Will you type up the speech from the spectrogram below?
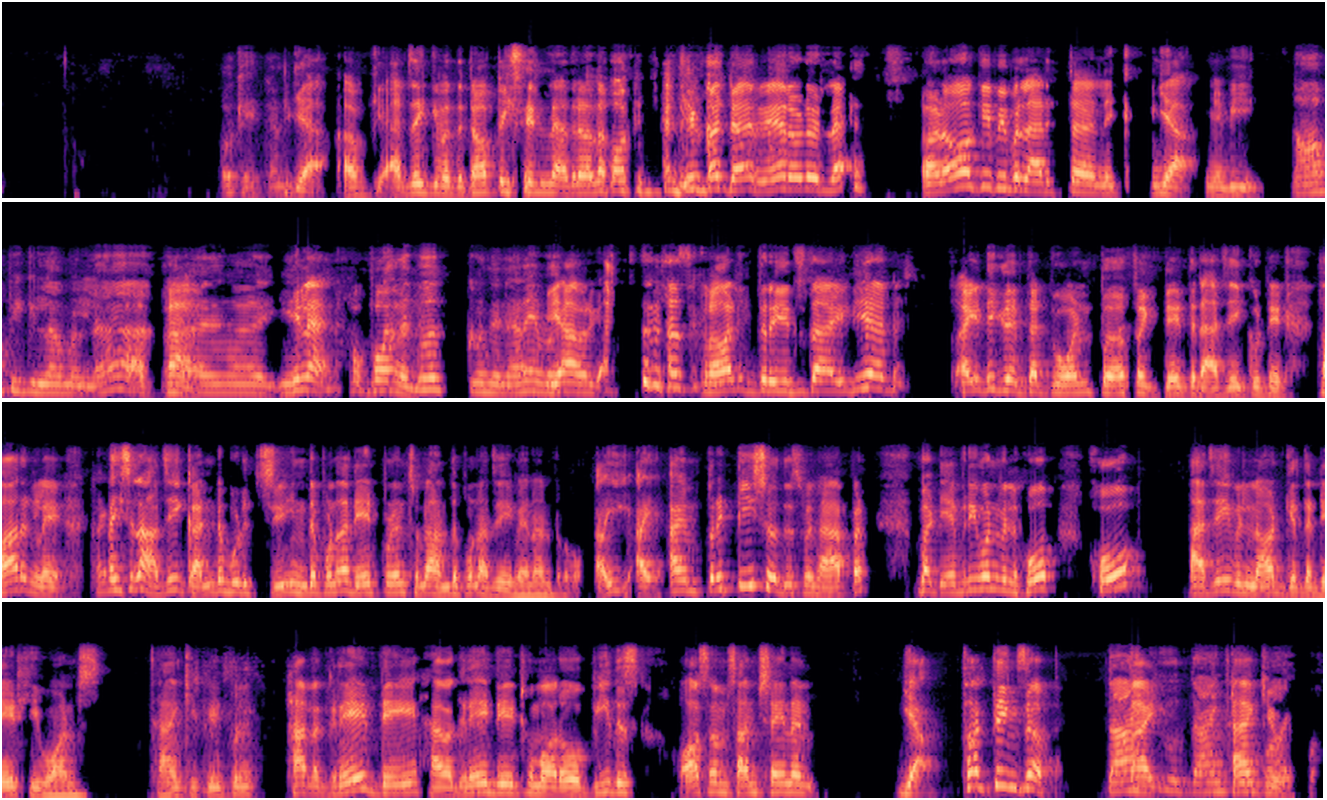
ஓகே கண்டிப்பா. யா ஓகே அஜய்க்கு வந்து டாபிக்ஸ் இல்ல. அதனால தான் ஓகே பண்ணிட்டார் வேற ஒன்றும் இல்ல. ஓகே பீப்புள் அடுத்த லைக் யா மேபி டாபிக் இல்லாம இல்ல இல்ல கொஞ்சம் நிறைய அவருக்கு scrolling through it's the idea I think that that one perfect date that Ajay could date பாருங்களேன் கடைசியில அஜய் கண்டுபிடிச்சு இந்த பொண்ணு தான் டேட் பண்ணுன்னு சொன்னா அந்த பொண்ணு Ajay வேணான்றோம். I I I am pretty sure this will happen but everyone will hope hope Ajay will not get the date he wants thank you people have a great day have a great day tomorrow be this awesome sunshine and yeah fuck things up. Thank Bye. you thank you Thank you. bye.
